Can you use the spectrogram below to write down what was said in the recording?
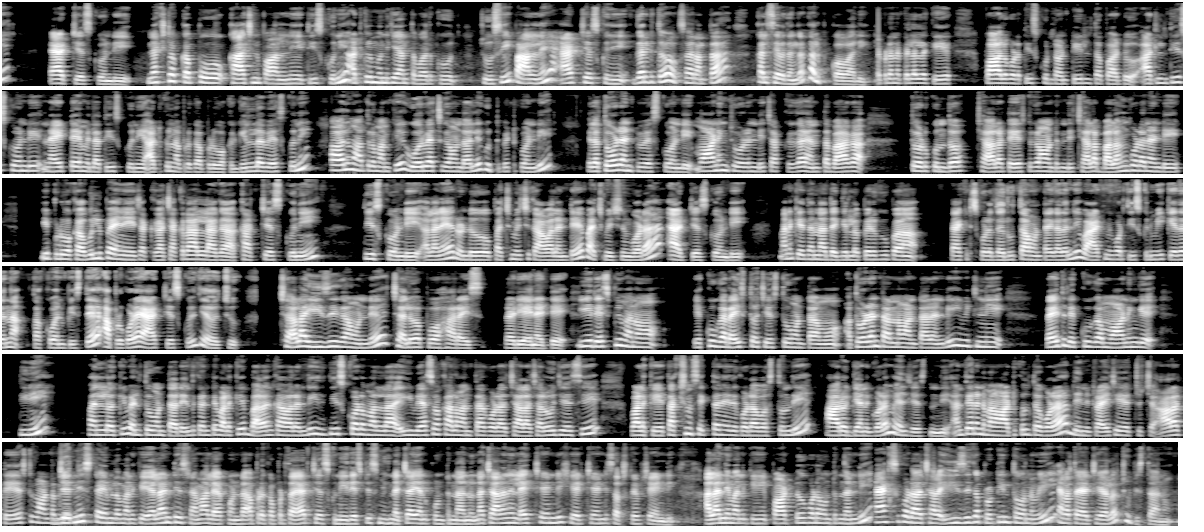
యాడ్ చేసుకోండి. నెక్స్ట్ ఒక కప్పు కాచిన పాలని తీసుకుని అటుకులు మునిగేంత వరకు చూసి పాలని యాడ్ చేసుకుని గరిటితో ఒకసారి అంతా కలిసే విధంగా కలుపుకోవాలి. ఎప్పుడైనా పిల్లలకి పాలు కూడా తీసుకుంటాం టీలతో పాటు. వాటిని తీసుకోండి నైట్ టైం ఇలా తీసుకుని అటుకున్నప్పటికప్పుడు ఒక గిన్నెలో వేసుకుని పాలు మాత్రం మనకి గోరువెచ్చగా ఉండాలి గుర్తుపెట్టుకోండి. ఇలా తోడంటూ వేసుకోండి. మార్నింగ్ చూడండి చక్కగా ఎంత బాగా తోడుకుందో చాలా టేస్ట్గా ఉంటుంది చాలా బలం కూడానండి. ఇప్పుడు ఒక ఉల్లిపాయని చక్కగా చక్రాలలాగా కట్ చేసుకుని తీసుకోండి. అలానే రెండు పచ్చిమిర్చి కావాలంటే పచ్చిమిర్చిని కూడా యాడ్ చేసుకోండి. మనకి ఏదన్నా దగ్గరలో పెరుగు ప్యాకెట్స్ కూడా దొరుకుతూ ఉంటాయి కదండి. వాటిని కూడా తీసుకుని మీకు ఏదైనా తక్కువ అనిపిస్తే అప్పుడు కూడా యాడ్ చేసుకుని తినవచ్చు చాలా ఈజీగా ఉండే చలువ పోహా రైస్ రెడీ అయినట్టే. ఈ రెసిపీ మనం ఎక్కువగా రైస్తో చేస్తూ ఉంటాము. ఆ తోడంట అన్నం అంటారండి. వీటిని రైతులు ఎక్కువగా మార్నింగే తిని పనిలోకి వెళ్తూ ఉంటారు. ఎందుకంటే వాళ్ళకి బలం కావాలండి. ఇది తీసుకోవడం వల్ల ఈ వేసవకాలం అంతా కూడా చాలా చలువ చేసి వాళ్ళకి తక్షణ శక్తి అనేది కూడా వస్తుంది ఆరోగ్యానికి కూడా మేలు చేస్తుంది. అంతేనండి మనం అటుకులతో కూడా దీన్ని ట్రై చేయొచ్చు. చాలా టేస్ట్గా ఉంటుంది. జర్నీస్ టైంలో మనకి ఎలాంటి శ్రమ లేకుండా అప్పటికప్పుడు తయారు చేసుకుని రెసిపీస్ మీకు నచ్చాయి అనుకుంటున్నాను. నా ఛానల్ని లైక్ చేయండి షేర్ చేయండి సబ్స్క్రైబ్ చేయండి. అలానే మనకి పార్ట్ టూ కూడా ఉంటుందండి. స్నాక్స్ కూడా చాలా ఈజీగా ప్రోటీన్తో ఉన్నవి ఎలా తయారు చేయాలో చూపిస్తాను.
